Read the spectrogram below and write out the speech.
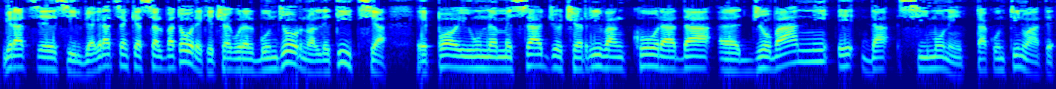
Grazie Silvia, grazie anche a Salvatore che ci augura il buongiorno, a Letizia e poi un messaggio ci arriva ancora da eh, Giovanni e da Simonetta. Continuate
